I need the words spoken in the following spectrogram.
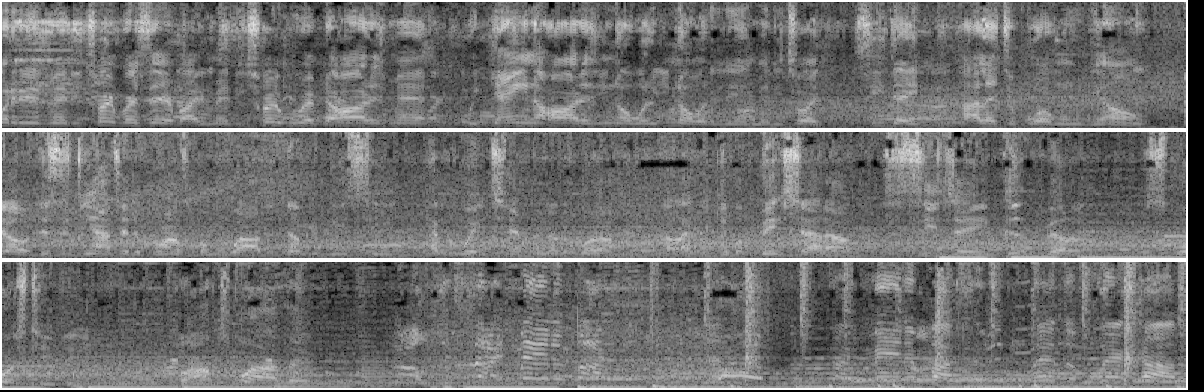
What it is, man? Detroit versus everybody, man. Detroit, we rep the hardest, man. We gain the hardest. You know what? You know what it is, man. Detroit. CJ, holla at your boy when we get home. Yo, this is Deontay the Bronx from the Wild, the WBC heavyweight champion of the world. I'd like to give a big shout out to CJ Goodfella from Sports TV. Bomb Squad, baby. Oh, sight man in boxing. Sight man in boxing. Led the Flair Cops.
